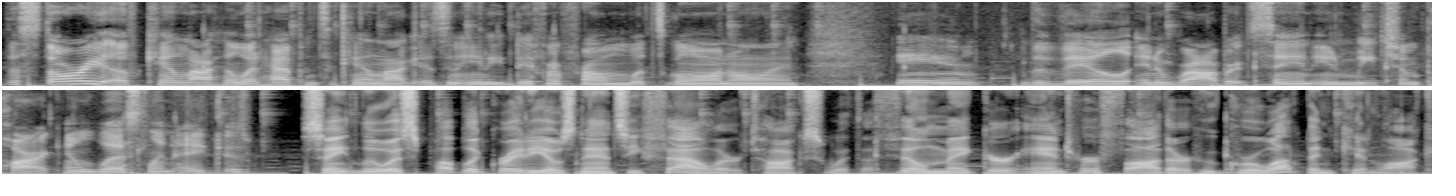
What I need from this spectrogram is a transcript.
The story of Kinloch and what happened to Kinloch isn't any different from what's going on in the Ville, in Robertson, in Meacham Park, and Westland Acres. St. Louis Public Radio's Nancy Fowler talks with a filmmaker and her father who grew up in Kinloch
